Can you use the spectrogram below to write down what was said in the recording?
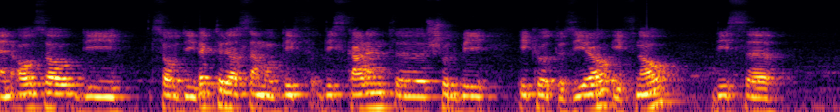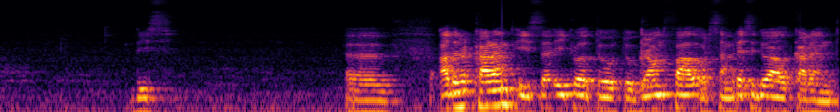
and also the so the vectorial sum of this, current uh, should be equal to zero. If no, this uh, this uh, other current is uh, equal to, to ground fault or some residual current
